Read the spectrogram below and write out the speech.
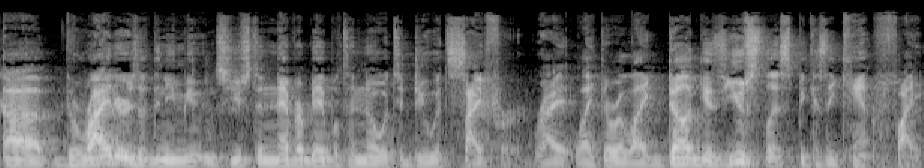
Uh, the writers of the New Mutants used to never be able to know what to do with Cypher, right? Like they were like, Doug is useless because he can't fight,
